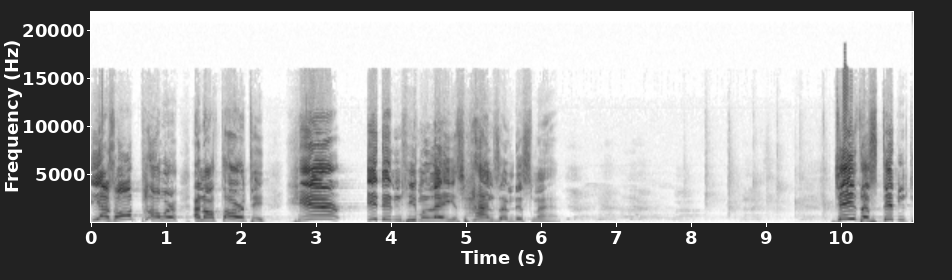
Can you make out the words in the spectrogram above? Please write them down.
He has all power and authority. Here he didn't even lay his hands on this man. Jesus didn't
